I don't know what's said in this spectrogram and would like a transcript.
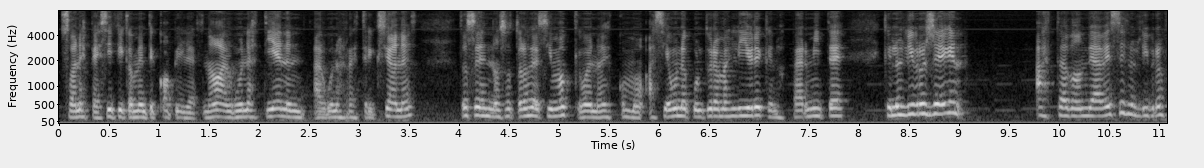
son específicamente copyleft, ¿no? Algunas tienen algunas restricciones. Entonces nosotros decimos que, bueno, es como hacia una cultura más libre que nos permite que los libros lleguen hasta donde a veces los libros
